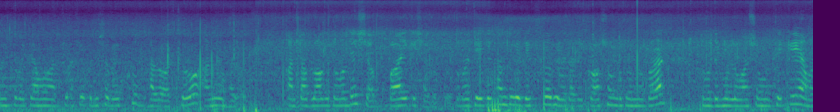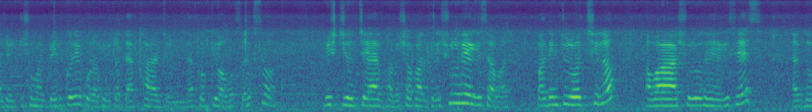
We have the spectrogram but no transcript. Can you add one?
এভরিওয়ান সবাই কেমন আছো? আশা করি সবাই খুব ভালো আছো, আমিও ভালো আছি। কান্তা ব্লগে তোমাদের সবাইকে স্বাগত। তোমরা যে যেখান থেকে দেখছ ভিডিও তাদেরকে অসংখ্য ধন্যবাদ। তোমাদের মূল্যবান সময় থেকে আমাদের একটু সময় বের করে পুরো ভিডিওটা দেখার জন্য। দেখো কি অবস্থা, দেখছ? বৃষ্টি হচ্ছে একভাবে, সকাল থেকে শুরু হয়ে গেছে আবার। কদিন একটু রোদ ছিল, আবার শুরু হয়ে গেছে একদম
